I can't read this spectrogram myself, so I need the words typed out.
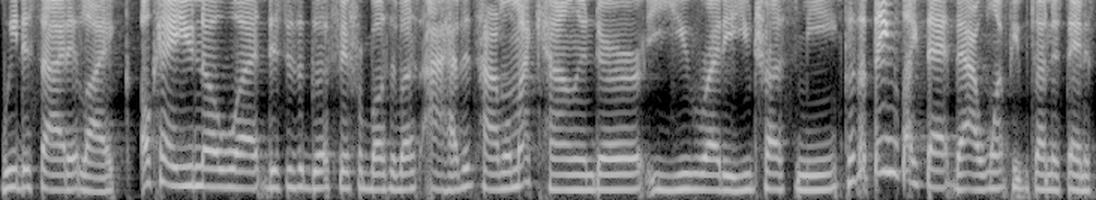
we decided like, okay, you know what? This is a good fit for both of us. I have the time on my calendar. You ready? You trust me? Because of things like that that I want people to understand is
